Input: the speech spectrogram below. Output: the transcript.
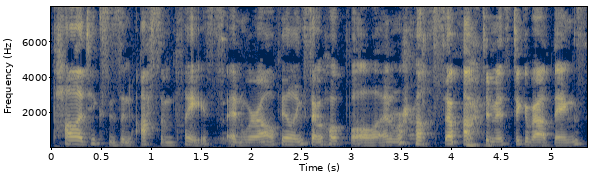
politics is an awesome place and we're all feeling so hopeful and we're all so optimistic about things.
